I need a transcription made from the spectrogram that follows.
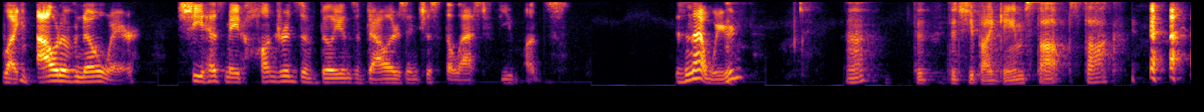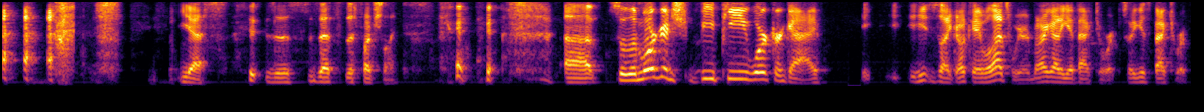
Like Hmm. out of nowhere, she has made hundreds of billions of dollars in just the last few months. Isn't that weird? Huh? Did did she buy GameStop stock? yes, this that's the punchline. uh, so the mortgage VP worker guy, he's like, okay, well that's weird, but I got to get back to work. So he gets back to work.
